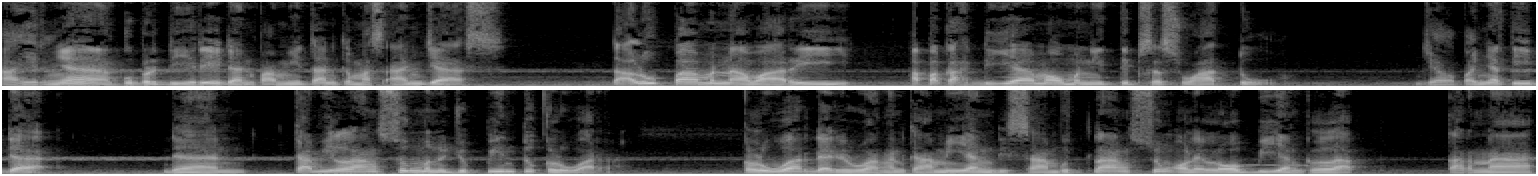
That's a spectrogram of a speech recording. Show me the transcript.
Akhirnya aku berdiri dan pamitan ke Mas Anjas. Tak lupa menawari Apakah dia mau menitip sesuatu? Jawabannya tidak. Dan kami langsung menuju pintu keluar. Keluar dari ruangan kami yang disambut langsung oleh lobi yang gelap Karena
